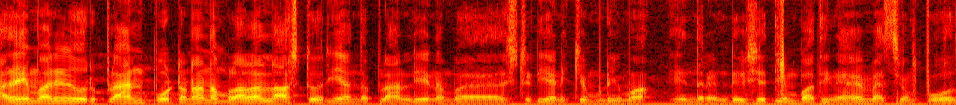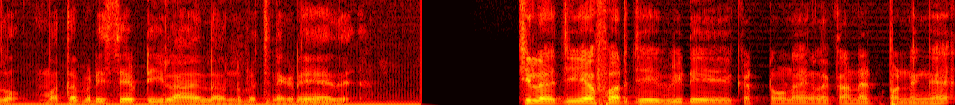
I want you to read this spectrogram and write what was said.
அதே மாதிரி ஒரு பிளான் போட்டோன்னா நம்மளால் லாஸ்ட் வரையும் அந்த பிளான்லேயே நம்ம ஸ்டடியாக நிற்க முடியுமா? இந்த ரெண்டு விஷயத்தையும் பார்த்தீங்கன்னாவே மேக்ஸிமம் போதும். மற்றபடி சேஃப்டிலாம் இதில் ஒன்றும் பிரச்சனை கிடையாது. கீழே ஜிஎஃப்ஆர்ஜி வீடு கட்டணுன்னா எங்களை காண்டாக்ட் பண்ணுங்கள்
